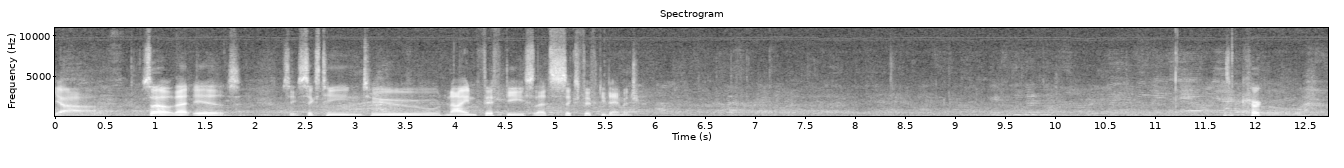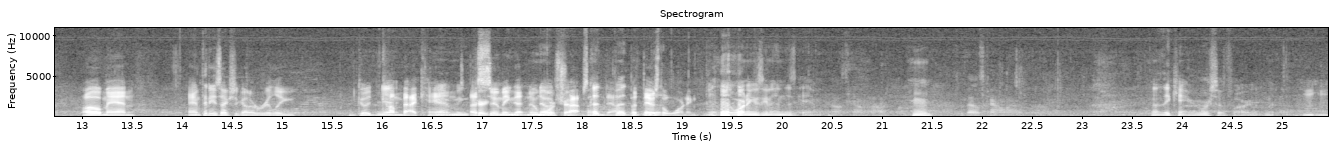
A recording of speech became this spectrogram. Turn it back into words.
Yeah. So that is, let's see, 16 to 950. So that's 650 damage. Is it Kirk? Oh. oh man, Anthony's actually got a really good Yeah. comeback Yeah, I hand, mean, Kirk- assuming that no, no more tra- traps come down. but But, there's the- the warning. Yeah, the warning is going to end this game. That was kind of loud. Hmm? That was kind of loud. No, they can't. Hear. We're so far. Mm -hmm.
